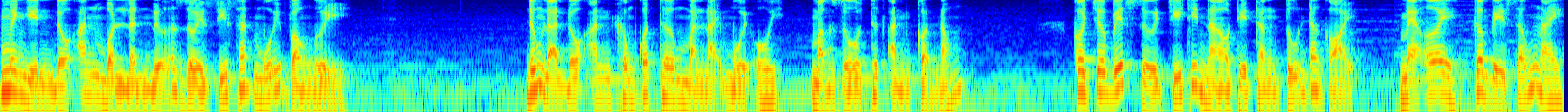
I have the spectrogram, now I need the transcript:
Minh nhìn đồ ăn một lần nữa rồi xí sát mũi vào người. Đúng là đồ ăn không có thơm mà lại mùi ôi. Mặc dù thức ăn còn nóng, Cô chưa biết xử trí thế nào Thì thằng Tú đã gọi, Mẹ ơi, cơm bị sống này.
